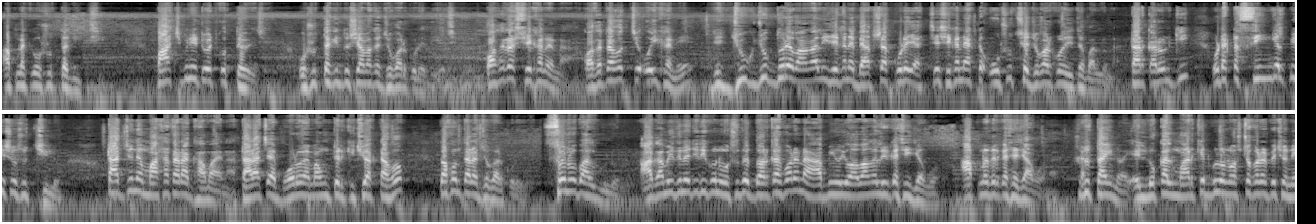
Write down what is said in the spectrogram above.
আপনাকে ওষুধটা দিচ্ছি। পাঁচ মিনিট ওয়েট করতে হয়েছে। ওষুধটা কিন্তু সে আমাকে জোগাড় করে দিয়েছে। কথাটা সেখানে না। কথাটা হচ্ছে ওইখানে যে যুগ যুগ ধরে বাঙালি যেখানে ব্যবসা করে যাচ্ছে, সেখানে একটা ওষুধ সে জোগাড় করে দিতে পারল না। তার কারণ কি? ওটা একটা সিঙ্গেল পিস ওষুধ ছিল। তার জন্য মাথা তারা ঘামায় না। তারা চায় বড় অ্যামাউন্টের কিছু একটা হোক, তখন তারা জোগাড় করবে সোনোবালগুলো আগামী দিনে যদি কোনো ওষুধের দরকার পড়ে না, আমি ওই অবাঙালির কাছেই যাব। আপনাদের কাছে যাব না। শুধু তাই নয় এই লোকাল মার্কেটগুলো নষ্ট করার পেছনে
